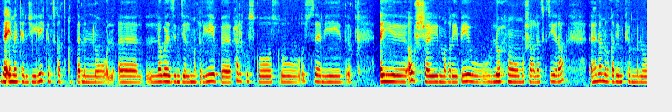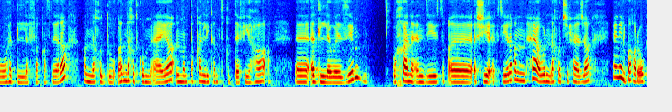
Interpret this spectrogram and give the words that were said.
دائما كنجي ليه كنت كنتقدم منه آه، اللوازم ديال المغرب بحال الكسكس والسميد أي أو الشاي المغربي واللحوم وشغلات كثيرة. هنا من غادي نكملوا هاد اللفة قصيرة. غناخذ غناخذكم معايا المنطقة اللي كنتقدى فيها هاد اللوازم. واخا أنا عندي أشياء كثيره غنحاول ناخذ شي حاجة يعني الباروك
